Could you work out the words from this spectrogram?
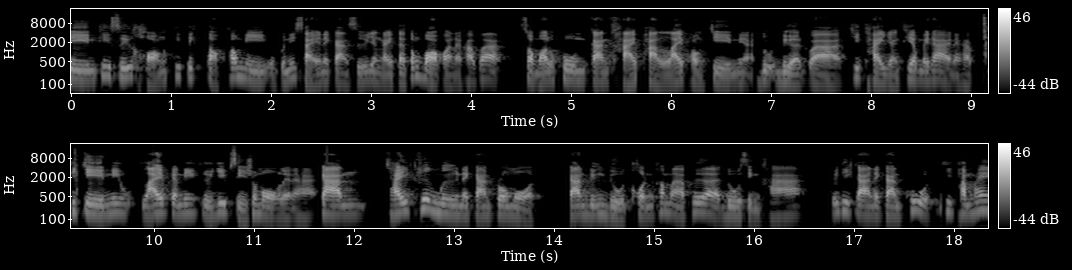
จีนที่ซื้อของที่ Tik t o อกเขามีอุปนิสัยในการซื้อยังไง แต่ต้องบอกก่อนนะครับว่าสมรภูมิการขายผ่านไลฟ์ของจีนเนี่ยดุเดือดกว่าที่ไทยอย่างเทียบไม่ได้นะครับ ที่จีนนี่ไลฟ์กันนี่คือ 24 ชั่วโมงเลยนะฮะการใช้เครื่องมือในการโปรโมทการดึงดูดคนเข้ามาเพื่อดูสินค้า วิธีการในการพูดที่ทำให้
